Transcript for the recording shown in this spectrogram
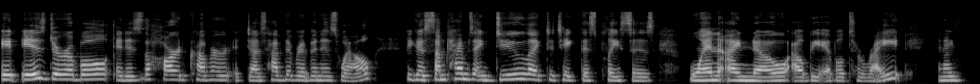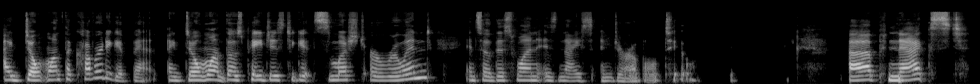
It is durable. It is the hardcover. It does have the ribbon as well, because sometimes I do like to take this places when I know I'll be able to write and I, I don't want the cover to get bent. I don't want those pages to get smushed or ruined. And so this one is nice and durable too. Up next,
